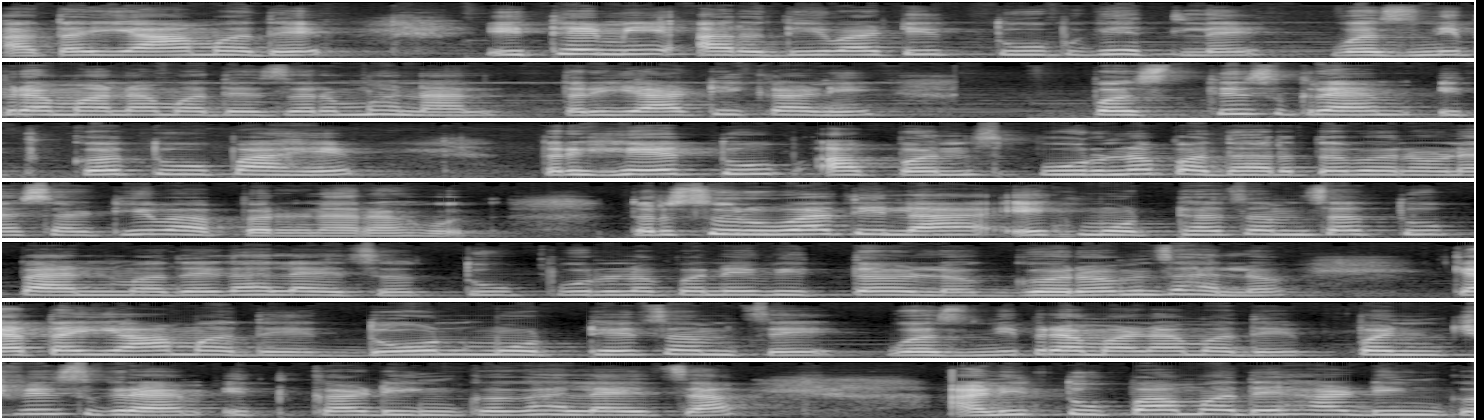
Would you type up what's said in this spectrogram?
आता यामध्ये इथे मी अर्धी वाटी तूप घेतले वजनी प्रमाणामध्ये जर म्हणाल तर या ठिकाणी पस्तीस ग्रॅम इतकं तूप आहे. तर हे तूप आपण पूर्ण पदार्थ बनवण्यासाठी वापरणार आहोत. तर सुरुवातीला एक मोठा चमचा तूप पॅनमध्ये घालायचं. तूप पूर्णपणे वितळलं गरम झालं की आता यामध्ये दोन मोठे चमचे वजनी प्रमाणामध्ये पंचवीस ग्रॅम इतका डिंक घालायचा आणि तुपामध्ये हा डिंक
